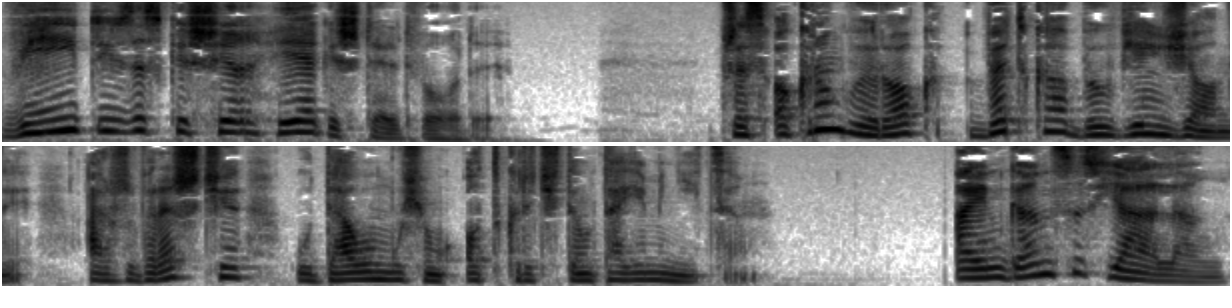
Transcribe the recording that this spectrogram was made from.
wie dieses Geschirr hergestellt wurde. Przez okrągły rok Betka był więziony, aż wreszcie udało mu się odkryć tę tajemnicę. Ein ganzes Jahr lang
